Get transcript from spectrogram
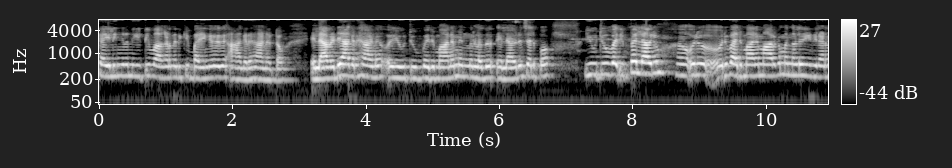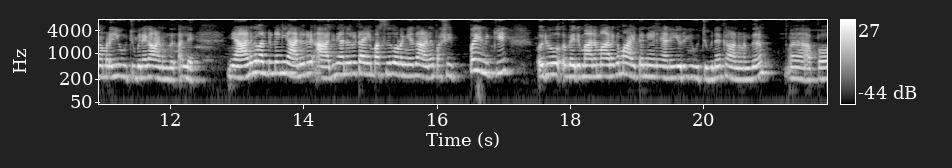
കയ്യിൽ ഇങ്ങനെ നീട്ടി വാങ്ങണം എന്ന് എനിക്ക് ഭയങ്കര ഒരു ആഗ്രഹമാണ് കേട്ടോ. എല്ലാവരുടെയും ആഗ്രഹമാണ് ഒരു യൂട്യൂബ് വരുമാനം എന്നുള്ളത്. എല്ലാവരും ചിലപ്പോൾ യൂട്യൂബ് ഇപ്പം എല്ലാവരും ഒരു ഒരു വരുമാന മാർഗം എന്നുള്ള രീതിയിലാണ് നമ്മുടെ യൂട്യൂബിനെ കാണുന്നത് അല്ലേ? ഞാനെന്ന് പറഞ്ഞിട്ടുണ്ടെങ്കിൽ ഞാനൊരു ആദ്യം ഞാനൊരു ടൈം പാസിന് തുടങ്ങിയതാണ്. പക്ഷേ ഇപ്പം എനിക്ക് ഒരു വരുമാന മാർഗമായിട്ട് തന്നെയാണ് ഞാൻ ഈ ഒരു യൂട്യൂബിനെ കാണുന്നത് അപ്പോൾ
